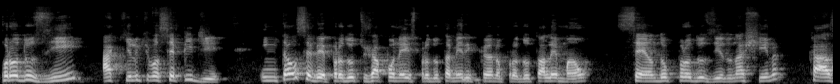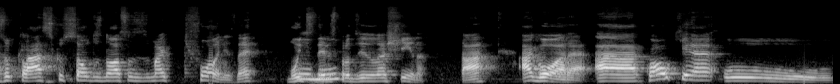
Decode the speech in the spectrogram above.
produzir aquilo que você pedir. Então você vê produto japonês, produto americano, produto alemão sendo produzido na China. Caso clássico são dos nossos smartphones, né? Muitos uhum. deles produzidos na China, tá? Agora, a, qual que é o,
